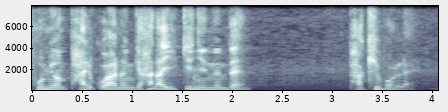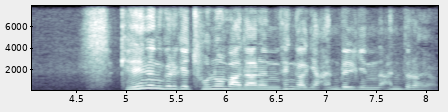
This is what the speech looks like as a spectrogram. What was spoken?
보면 밟고 하는 게 하나 있긴 있는데 바퀴벌레. 걔는 그렇게 존엄하다는 생각이 안 들긴 안 들어요.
